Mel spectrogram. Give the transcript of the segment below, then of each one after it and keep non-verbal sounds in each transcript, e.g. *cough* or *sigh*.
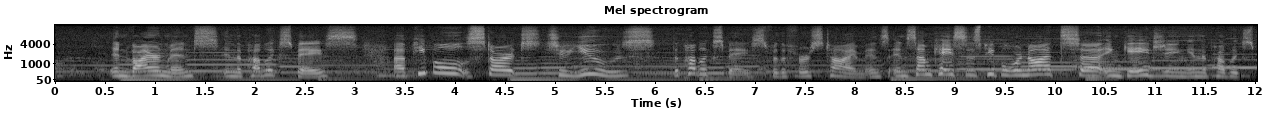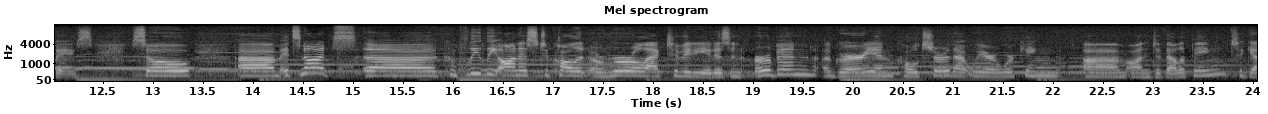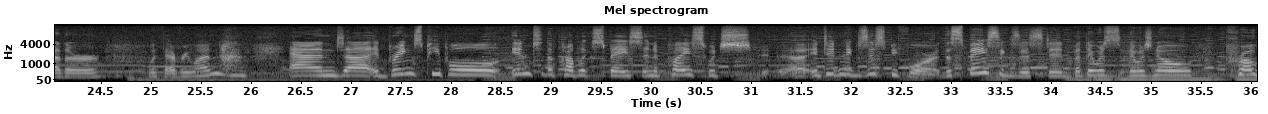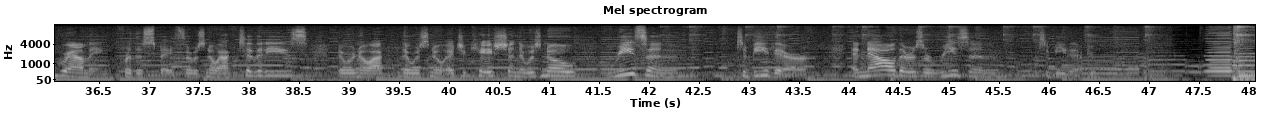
environment in the public space, uh, people start to use the public space for the first time. In, in some cases, people were not uh, engaging in the public space. So um, it's not uh, completely honest to call it a rural activity. It is an urban agrarian culture that we are working um, on developing together with everyone. *laughs* And uh, it brings people into the public space in a place which uh, it didn't exist before. The space existed, but there was there was no programming for this space. There was no activities, there were no there was no education, there was no reason to be there. And now there is a reason to be there.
